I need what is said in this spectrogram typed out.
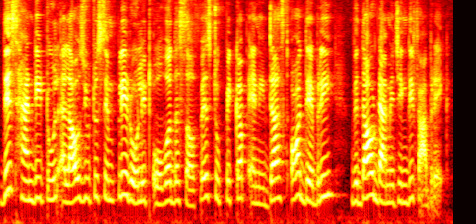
This handy tool allows you to simply roll it over the surface to pick up any dust or debris without damaging the fabric.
